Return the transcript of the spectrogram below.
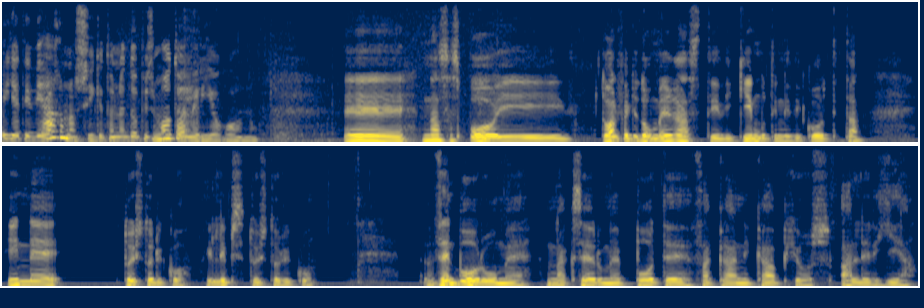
για τη διάγνωση και τον εντοπισμό του αλλεργιογόνου. Ε, να σας πω, η, το α και το ω στη δική μου την ειδικότητα είναι το ιστορικό, η λήψη του ιστορικού. Δεν μπορούμε να ξέρουμε πότε θα κάνει κάποιος αλλεργία.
